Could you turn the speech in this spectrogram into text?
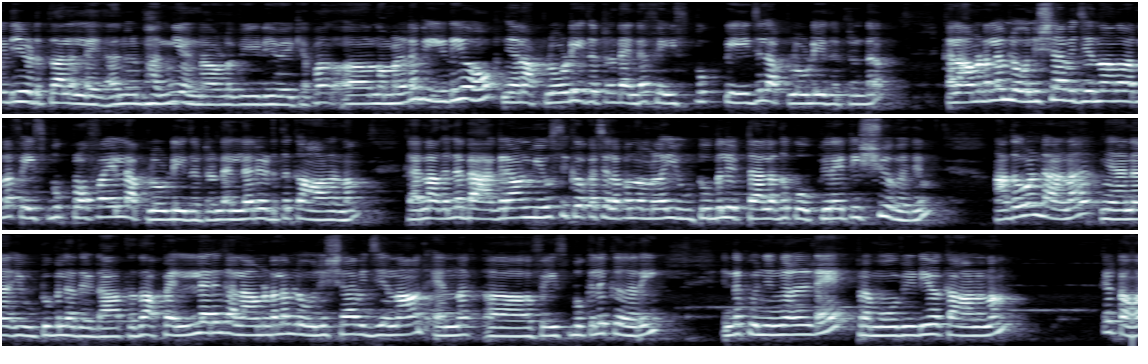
വീഡിയോ എടുത്താലല്ലേ അതിനൊരു ഭംഗി ഉണ്ടാവുള്ളൂ വീഡിയോയ്ക്ക്. അപ്പം നമ്മളുടെ വീഡിയോ ഞാൻ അപ്ലോഡ് ചെയ്തിട്ടുണ്ട്. എന്റെ ഫേസ്ബുക്ക് പേജിൽ അപ്ലോഡ് ചെയ്തിട്ടുണ്ട്. കലാമണ്ഡലം ലോനിഷ വിജയ എന്ന് പറഞ്ഞ ഫേസ്ബുക്ക് പ്രൊഫൈലിൽ അപ്ലോഡ് ചെയ്തിട്ടുണ്ട്. എല്ലാവരും എടുത്ത് കാണണം. കാരണം അതിന്റെ ബാക്ക്ഗ്രൗണ്ട് മ്യൂസിക് ഒക്കെ ചിലപ്പോൾ നമ്മൾ യൂട്യൂബിൽ ഇട്ടാൽ അത് കോപ്പിറൈറ്റ് ഇഷ്യൂ വരും. അതുകൊണ്ടാണ് ഞാൻ യൂട്യൂബിൽ അത് ഇടാത്തത്. അപ്പോൾ എല്ലാവരും കലാമണ്ഡലം ലോനിഷ വിജയനാഥ് എന്ന ഫേസ്ബുക്കിൽ കയറി എന്റെ കുഞ്ഞുങ്ങളുടെ പ്രൊമോ വീഡിയോ കാണണം. കേട്ടോ?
